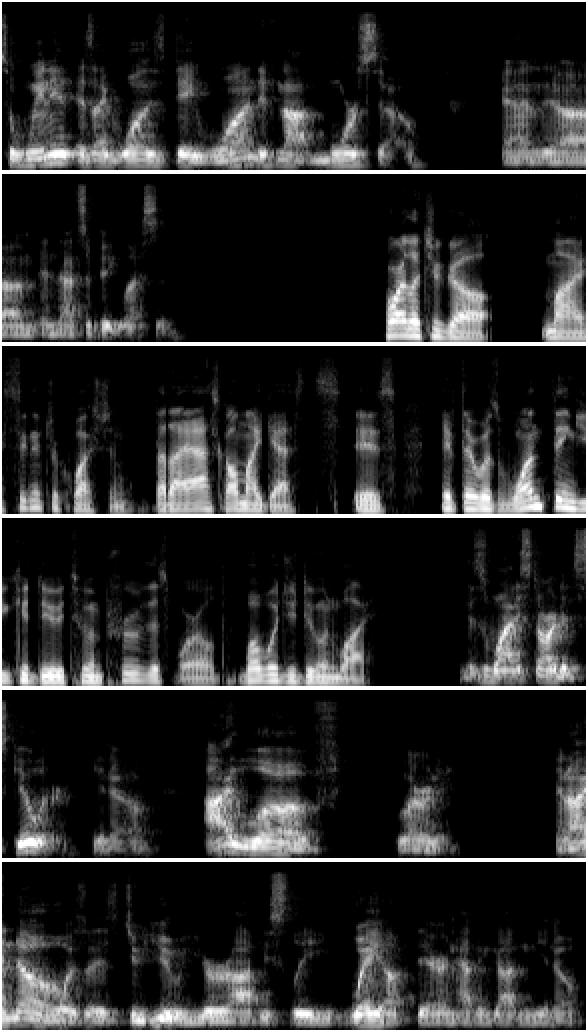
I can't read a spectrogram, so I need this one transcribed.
to win it as I was day one, if not more so. And, um, and that's a big lesson. Before I let you go, my signature question that I ask all my guests is if there was one thing you could do to improve this world, what would you do and why? This is why I started Skillr. You know, I love learning and I know as, as do you, you're obviously way up there and having gotten, you know,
